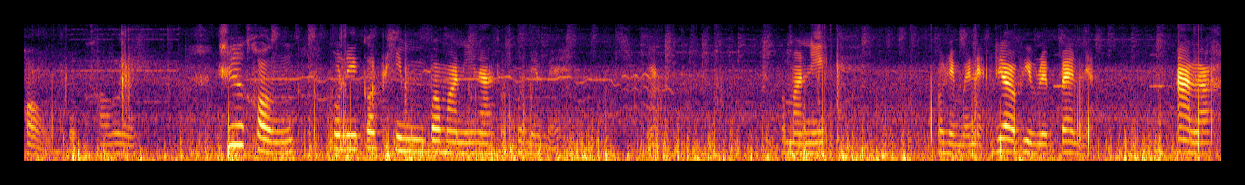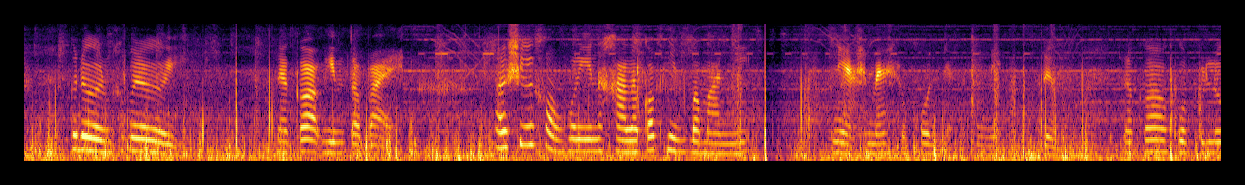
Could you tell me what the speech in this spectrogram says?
ของพวกเขาเลย ชื่อของคนนี้ก็พิมพ์ประมาณนี้นะทุกคนเห็นไหมเนี่ยประมาณนี้คนเห็นไหมเนี่ยที่เราพิมพ์ในแป้นเนี่ยอะละก็เดินเข้าไปเลย แล้วก็พิมพ์ต่อไปแล้วชื่อของคนนี้นะคะ แล้วก็พิมพ์ประมาณนี้ เนี่ยเห็นไหมทุกคนเนี่ยตรงนี้เดิม แล้วก็กดไปเล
